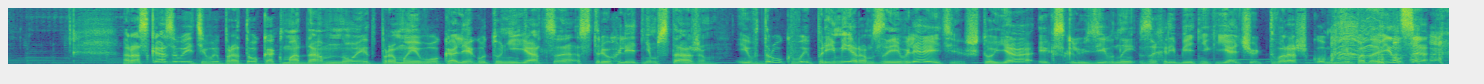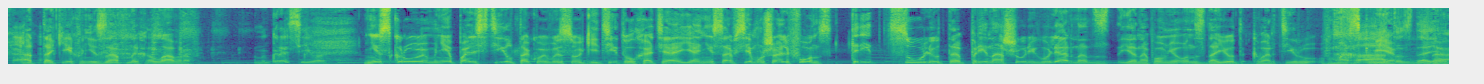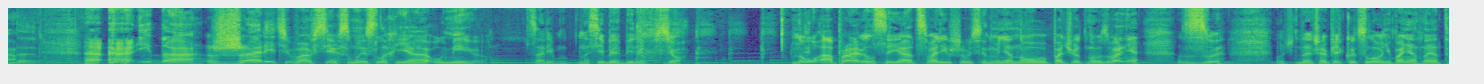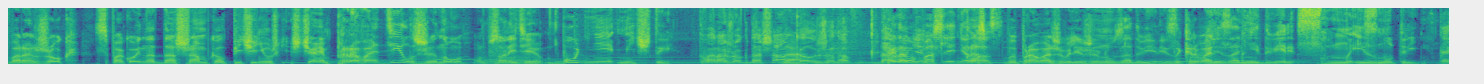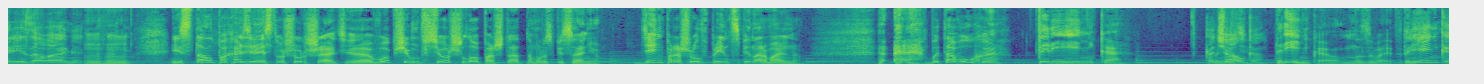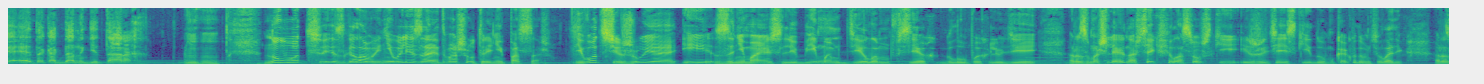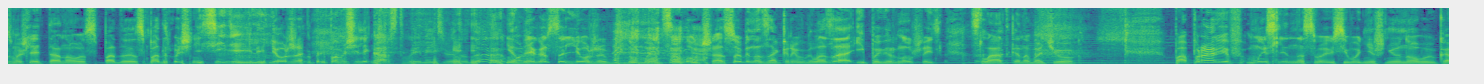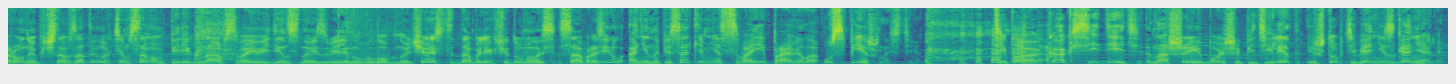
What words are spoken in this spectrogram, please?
Рассказываете вы про то, как мадам ноет про моего коллегу-тунеядца с трехлетним стажем. И вдруг вы примером заявляете, что я эксклюзивный захребетник. Я чуть творожком не подавился от таких внезапных лавров. Ну, красиво. Не скрою, мне польстил такой высокий титул, хотя я не совсем уж Альфонс. Трицулю-то приношу регулярно. Я напомню, он сдает квартиру в Москве. Хату сдает, Да. да. И да, жарить во всех смыслах я умею. Царим на себя берет все. Ну, оправился я от свалившегося на меня нового почетного звания. З- ну, Дальше опять какое-то слово непонятное. Творожок. Спокойно дошамкал печенюшки с чаем. Проводил жену. Вот посмотрите, будни мечты. Творожок дошамкал, жена в дороге. Когда вы последний раз Класс. выпроваживали жену за дверь и закрывали за ней дверь с- изнутри? Скорее за вами. Мгм. И стал по хозяйству шуршать. Э, В общем, все шло по штатному расписанию. День прошел, в принципе, нормально. Бытовуха, тренька. Качалка. Понимаете? Тренька он называет. Тренька — это когда на гитарах. Ну вот, из головы не вылезает ваш утренний пассаж. И вот сижу я и занимаюсь любимым делом всех глупых людей. Размышляю на всякие философские и житейские думы. Как вы думаете, Владик, размышлять-то оно с, под, с подручней сидя или лежа? Ну, При помощи лекарств вы имеете в виду, да? Нет, мне кажется, лежа думается лучше, особенно закрыв глаза и повернувшись сладко на бочок. Поправив мысленно свою сегодняшнюю новую корону и почитав затылок, тем самым перегнав свою единственную извилину в лобную часть, дабы легче думалось, сообразил, а не написать ли мне свои правила успешности. Типа, как сидеть на шее больше пяти лет и чтоб тебя не сгоняли.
